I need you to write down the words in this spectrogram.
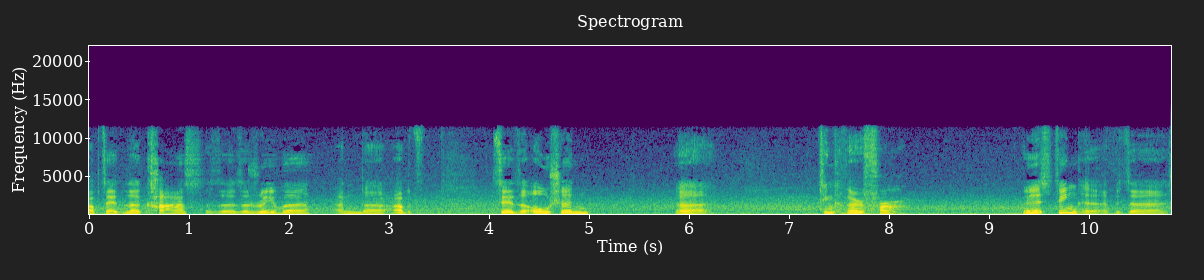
opposite the cars, the, the river, and uh, opposite the ocean. Uh, think very far. we think of the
